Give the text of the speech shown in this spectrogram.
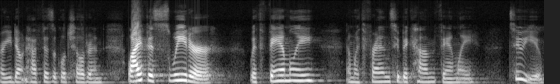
or you don't have physical children. Life is sweeter with family and with friends who become family to you.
